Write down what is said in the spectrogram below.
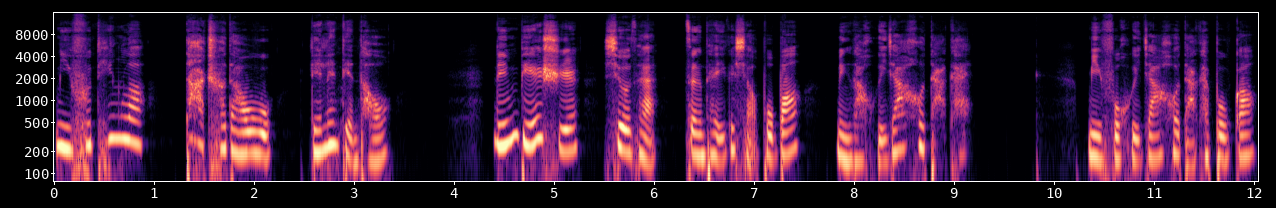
米芾听了，大彻大悟。连连点头。临别时，秀才赠他一个小布包，命他回家后打开。米芾回家后打开布包，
